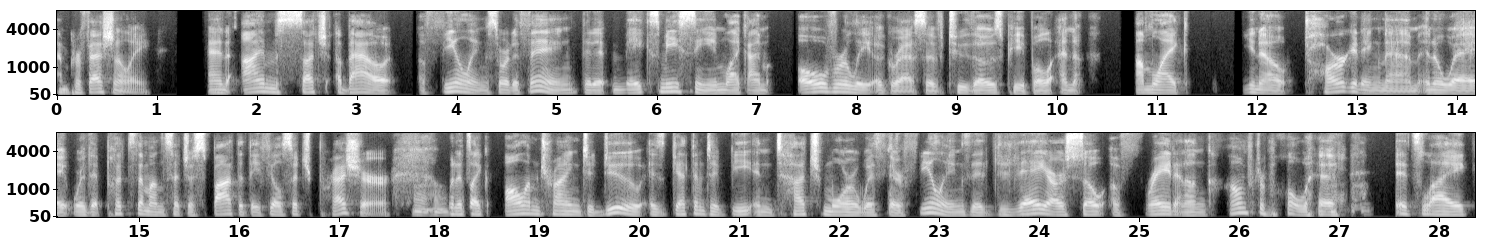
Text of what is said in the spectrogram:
and professionally. And I'm such about a feeling sort of thing that it makes me seem like I'm overly aggressive to those people. And I'm like, you know, targeting them in a way where that puts them on such a spot that they feel such pressure. Mm-hmm. When it's like, all I'm trying to do is get them to be in touch more with their feelings that they are so afraid and uncomfortable with. Mm-hmm. It's like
